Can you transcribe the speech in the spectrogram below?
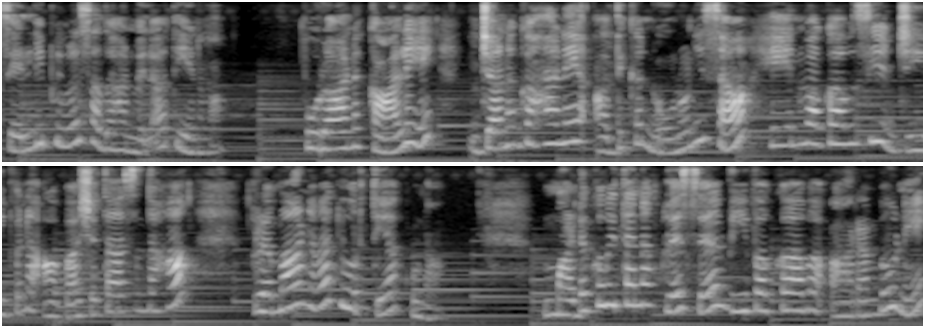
සෙල්ලිපිවල සඳහන් වෙලා තියෙනවා. පුරාණ කාලේ ජනගහනය අධික නොවනු නිසා හේන් වගාවසිය ජීවන අවශ්‍යතා සඳහා ප්‍රමාණවත් වෘතියක් වුණා. මඩකොවි තැනක් ලෙස වී වකාව ආරම්භ වනේ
